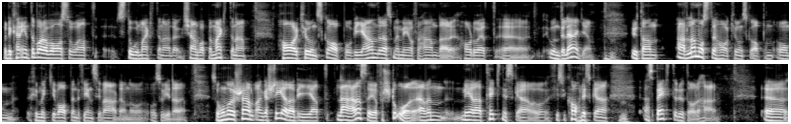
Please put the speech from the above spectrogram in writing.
Och det kan inte bara vara så att stormakterna, kärnvapenmakterna, har kunskap och vi andra som är med och förhandlar har då ett eh, underläge. Mm. Utan alla måste ha kunskap om, om, hur mycket vapen det finns i världen och, och, så vidare. Så hon var ju själv engagerad i att lära sig och förstå även mera tekniska och fysikaliska mm. aspekter utav det här. Eh,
